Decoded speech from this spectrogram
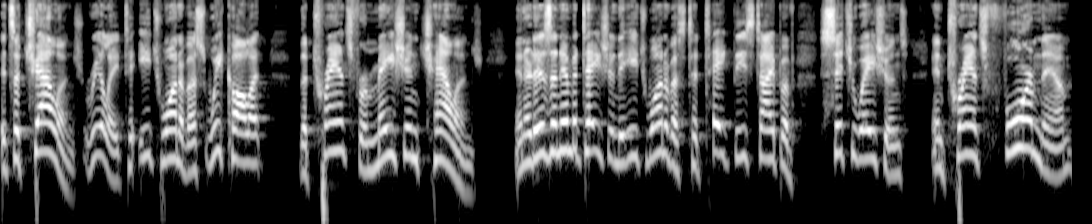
it's a challenge, really, to each one of us. We call it the Transformation Challenge. And it is an invitation to each one of us to take these type of situations and transform them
